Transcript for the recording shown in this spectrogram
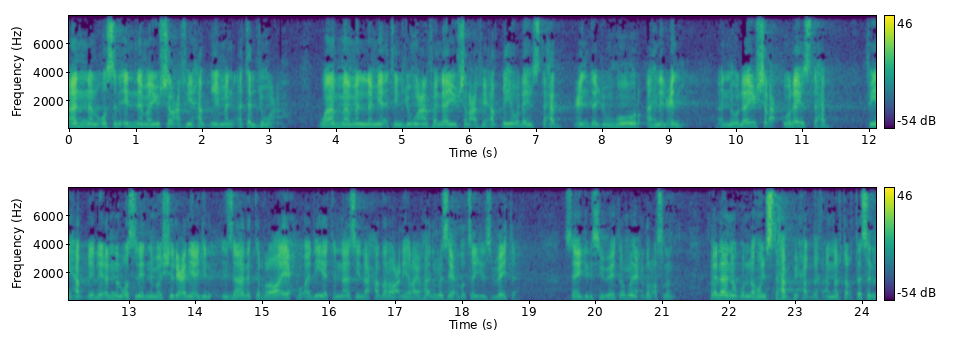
أن الغسل إنما يشرع في حق من أتى الجمعة وأما من لم يأتي الجمعة فلا يشرع في حقه ولا يستحب عند جمهور أهل العلم أنه لا يشرع ولا يستحب في حقه لأن الغسل إنما شرع لأجل إزالة الروائح وأذية الناس إذا حضروا عليه رائحة. هذا ما سيحدث سيجلس في بيته. سيجلس في بيته وما يحضر أصلا. فلا نقول له يستحب في حقك أنك تغتسل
